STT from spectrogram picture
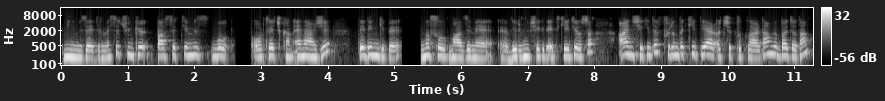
minimize edilmesi. Çünkü bahsettiğimiz bu ortaya çıkan enerji dediğim gibi nasıl malzemeye verimli bir şekilde etki ediyorsa aynı şekilde fırındaki diğer açıklıklardan ve bacadan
